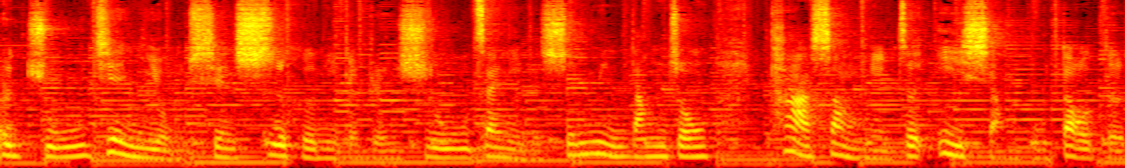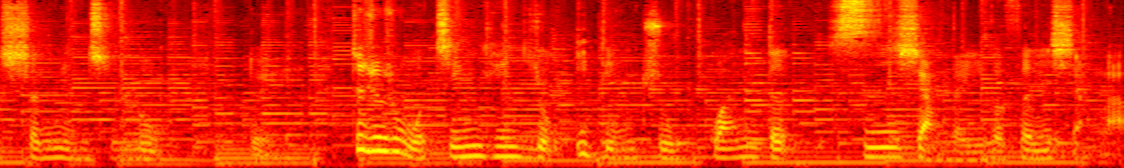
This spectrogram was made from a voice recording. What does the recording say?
而逐渐涌现适合你的人事物，在你的生命当中踏上你这意想不到的生命之路。对。这就是我今天有一点主观的思想的一个分享啦。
